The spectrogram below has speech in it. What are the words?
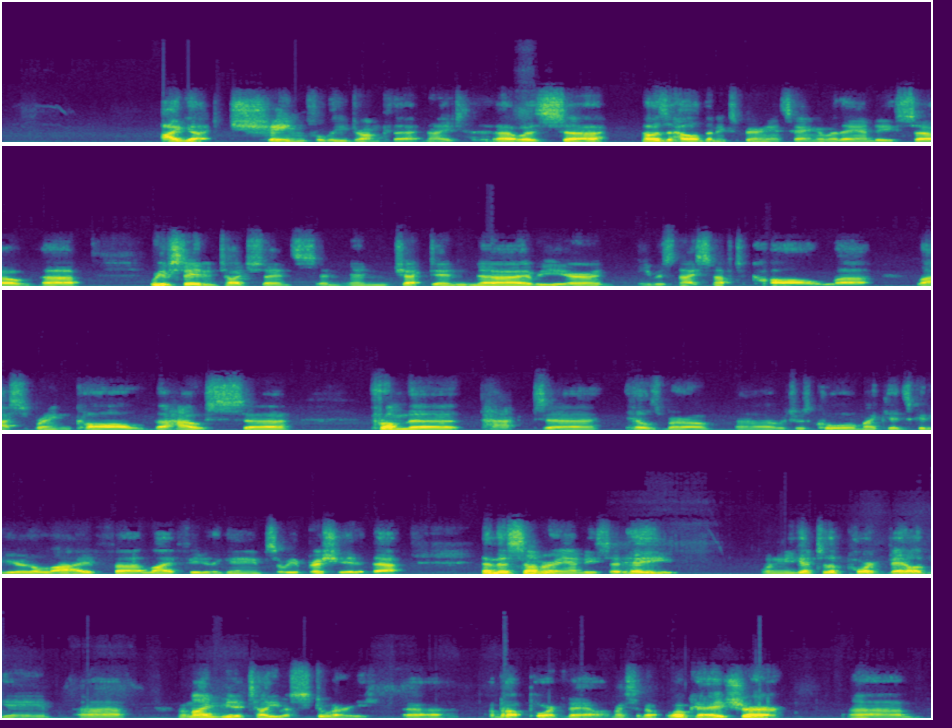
I got shamefully drunk that night. That was uh, that was a hell of an experience hanging with Andy. So uh, we've stayed in touch since and, and checked in uh, every year. And he was nice enough to call uh, last spring, call the house uh, from the packed uh, Hillsborough, uh, which was cool. My kids could hear the live live feed of the game, so we appreciated that. And this summer, Andy said, "Hey, when you get to the Port Vale game, remind me to tell you a story about Port Vale." And I said, oh, "Okay, sure." Um,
